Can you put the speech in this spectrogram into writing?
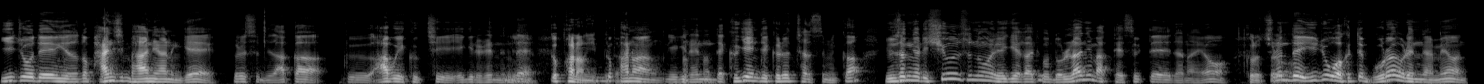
이조 대행에서도 반신반의하는 게 그렇습니다. 아까 그 아부의 극치 얘기를 했는데 예, 끝판왕입니다. 끝판왕 얘기를 했는데 그게 이제 그렇지 않습니까? 윤석열이 쉬운 수능을 얘기해 가지고 논란이 막 됐을 때잖아요. 그렇죠. 그런데 이조가 그때 뭐라 그랬냐면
